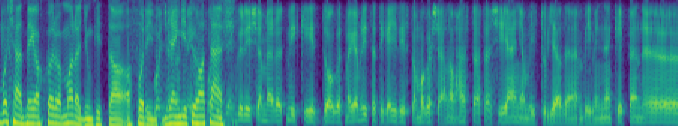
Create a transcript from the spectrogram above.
bocsánat, még akkor maradjunk itt a, a forint bocsánat, gyengítő hatás. A forint mellett még két dolgot megemlítették. Egyrészt a magas államháztartási hiány, amit ugye az MNB mindenképpen ö,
